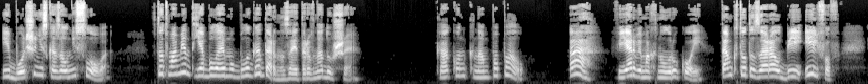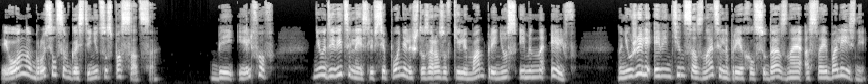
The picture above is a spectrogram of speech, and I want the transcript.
и больше не сказал ни слова. В тот момент я была ему благодарна за это равнодушие. Как он к нам попал? А, Фьярви махнул рукой. Там кто-то заорал «Бей эльфов!» и он бросился в гостиницу спасаться. «Бей эльфов?» Неудивительно, если все поняли, что заразу в Килиман принес именно эльф. Но неужели Эвентин сознательно приехал сюда, зная о своей болезни,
